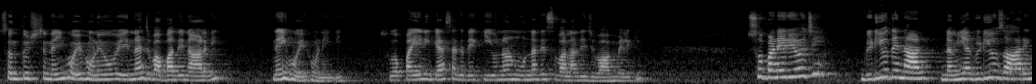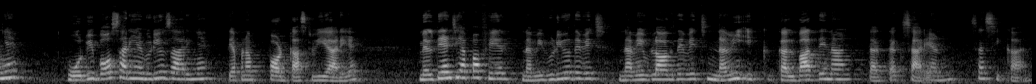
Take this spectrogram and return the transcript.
ਸੰਤੁਸ਼ਟ ਨਹੀਂ ਹੋਏ ਹੋਣੇ ਉਹ ਇਹਨਾਂ ਜਵਾਬਾਂ ਦੇ ਨਾਲ ਵੀ ਨਹੀਂ ਹੋਏ ਹੋਣੇਗੀ। ਸੋ ਆਪਾਂ ਇਹ ਨਹੀਂ ਕਹਿ ਸਕਦੇ ਕਿ ਉਹਨਾਂ ਨੂੰ ਉਹਨਾਂ ਦੇ ਸਵਾਲਾਂ ਦੇ ਜਵਾਬ ਮਿਲ ਗਏ। ਸੋ ਬਣੇ ਰਹੋ ਜੀ ਵੀਡੀਓ ਦੇ ਨਾਲ। ਨਵੀਆਂ ਵੀਡੀਓਜ਼ ਆ ਰਹੀਆਂ। ਹੋਰ ਵੀ ਬਹੁਤ ਸਾਰੀਆਂ ਵੀਡੀਓਜ਼ ਆ ਰਹੀਆਂ ਤੇ ਆਪਣਾ ਪੋਡਕਾਸਟ ਵੀ ਆ ਰਿਹਾ। ਮਿਲਦੇ ਹਾਂ ਜੀ ਆਪਾਂ ਫੇਰ ਨਵੀਂ ਵੀਡੀਓ ਦੇ ਵਿੱਚ, ਨਵੇਂ ਵਲੌਗ ਦੇ ਵਿੱਚ, ਨਵੀਂ ਇੱਕ ਗੱਲਬਾਤ ਦੇ ਨਾਲ। ਤਦ ਤੱਕ ਸਾਰਿਆਂ ਨੂੰ ਸਤਿ ਸ਼੍ਰੀ ਅਕਾਲ।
